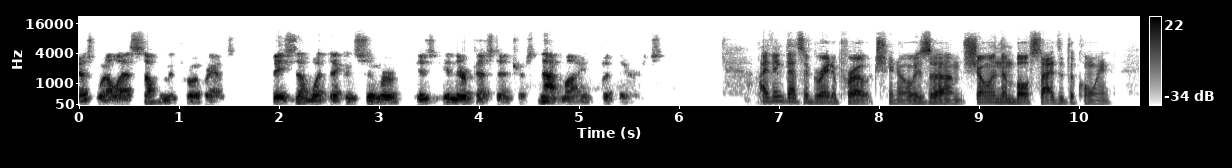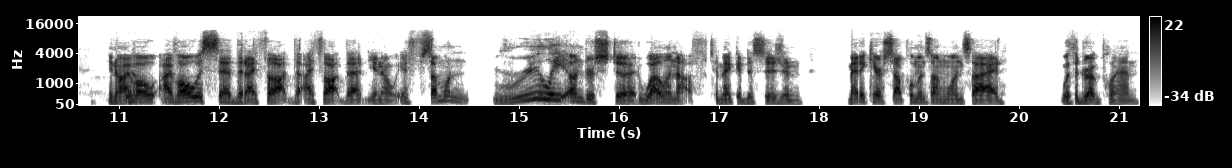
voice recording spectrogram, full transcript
as well as supplement programs based on what that consumer is in their best interest, not mine, but theirs. I think that's a great approach. You know, is um, showing them both sides of the coin. You know, I've al- I've always said that I thought that I thought that you know if someone really understood well enough to make a decision, Medicare supplements on one side with a drug plan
